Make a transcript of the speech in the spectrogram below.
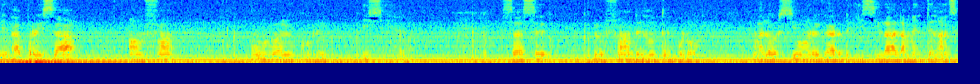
Et après ça, enfin, on va le coller ici. Ça, c'est le fin de notre boulot. Alors, si on regarde ici, là, la maintenance,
